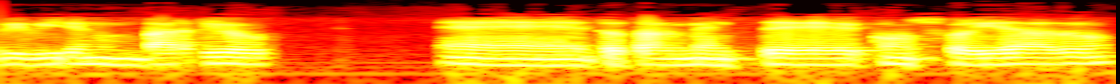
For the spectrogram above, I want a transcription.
vivir en un barrio eh, totalmente consolidado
